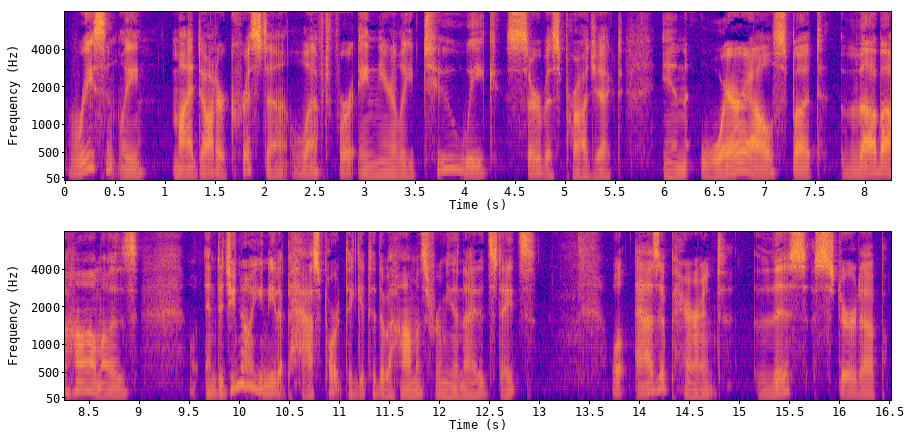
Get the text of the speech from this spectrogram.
Recently, my daughter Krista left for a nearly two week service project in where else but the Bahamas. And did you know you need a passport to get to the Bahamas from the United States? Well, as a parent, this stirred up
